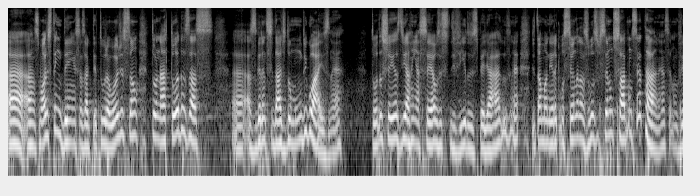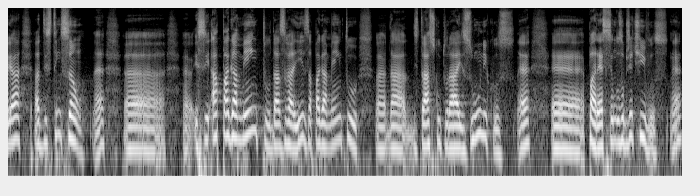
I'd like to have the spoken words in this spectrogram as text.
ah, as maiores tendências da arquitetura hoje são tornar todas as, ah, as grandes cidades do mundo iguais, né? Todas cheias de arranha-céus, de vidros espelhados, né? de tal maneira que você anda nas ruas você não sabe onde você está, né? você não vê a, a distinção. Né? Ah, ah, esse apagamento das raízes, apagamento ah, da, de traços culturais únicos, né? Eh, parece ser um dos objetivos. Né?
